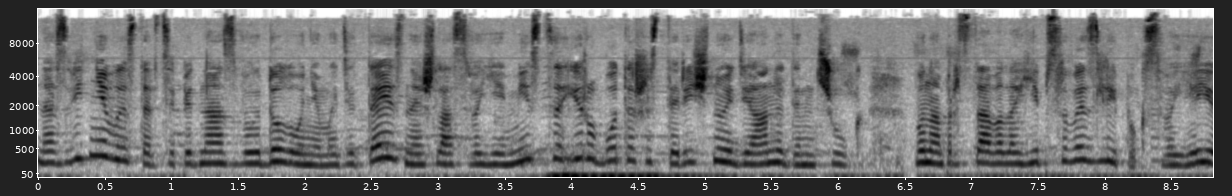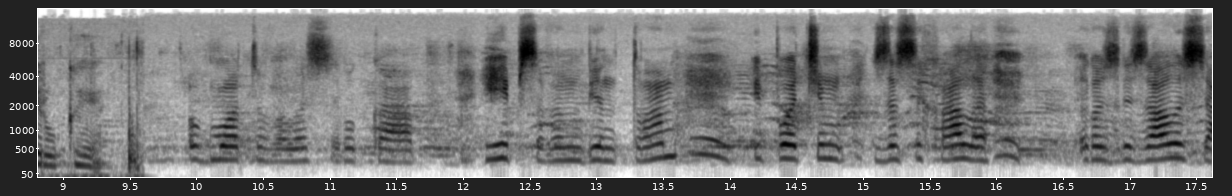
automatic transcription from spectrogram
На звітній виставці під назвою Долонями дітей знайшла своє місце і робота шестирічної Діани Демчук. Вона представила гіпсовий зліпок своєї руки. обмотувалася рука гіпсовим бінтом і потім засихала, розрізалася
